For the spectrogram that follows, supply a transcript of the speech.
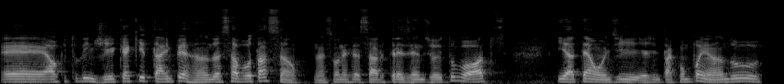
é, ao que tudo indica, é que está emperrando essa votação. Né? São necessários 308 votos e até onde a gente está acompanhando,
